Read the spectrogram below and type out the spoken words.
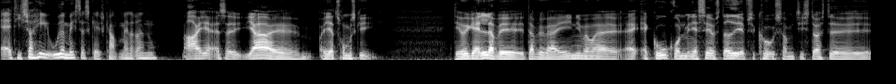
er de så helt ude af mesterskabskampen allerede nu? Nej, ja, altså, jeg, øh, og jeg tror måske, det er jo ikke alle, der vil, der vil være enige med mig af, af gode grunde, men jeg ser jo stadig FCK som de største øh,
